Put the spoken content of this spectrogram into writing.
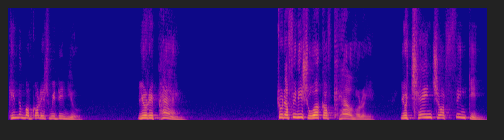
Kingdom of God is within you. You repent. Through the finished work of Calvary, you change your thinking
